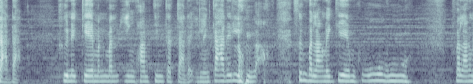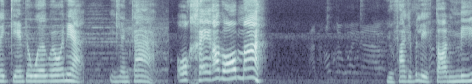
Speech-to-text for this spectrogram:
จัดๆอะคือในเกมมันมันอิงความจริงจัดๆอะอีแลนก้าได้ลงอะซึ่งพลังในเกมอู้หูพลังในเกมจะเวิร์กไหมวะเนี่ยอีแลนก้าโอเคครับผมมาอยู่ฟาแชมเปี้ยนลีกตอนนี้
